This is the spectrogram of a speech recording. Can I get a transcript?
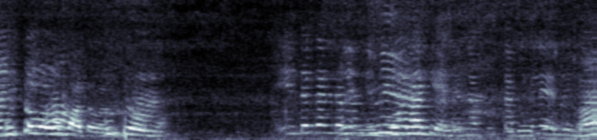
గుట్టబొమ్మ పాట పాడు. ఇంతకంటే నేను నాకు తగ్గలేదు ఇంకా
